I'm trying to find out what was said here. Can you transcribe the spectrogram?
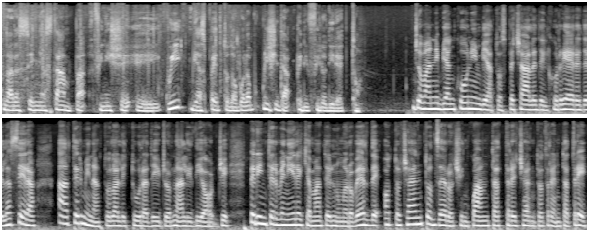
La rassegna stampa finisce eh, qui, vi aspetto dopo la pubblicità per il filo diretto. Giovanni Bianconi, inviato speciale del Corriere della Sera, ha terminato la lettura dei giornali di oggi. Per intervenire chiamate il numero verde 800 050 333,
